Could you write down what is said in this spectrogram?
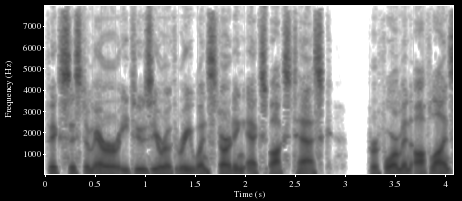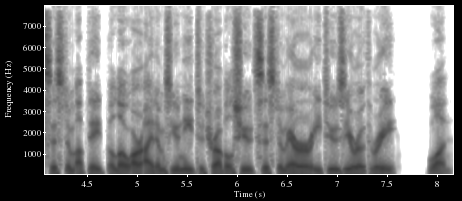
Fix system error E203 when starting Xbox task, perform an offline system update below are items you need to troubleshoot system error E203, 1.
